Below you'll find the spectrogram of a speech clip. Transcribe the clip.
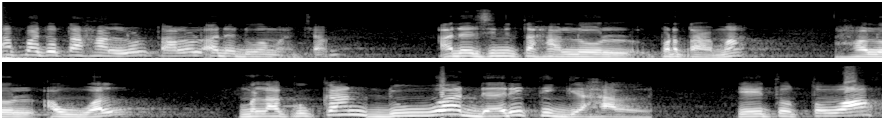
Apa itu tahallul? Tahallul ada dua macam. Ada di sini tahallul pertama, tahallul awal, melakukan dua dari tiga hal. Yaitu tawaf,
